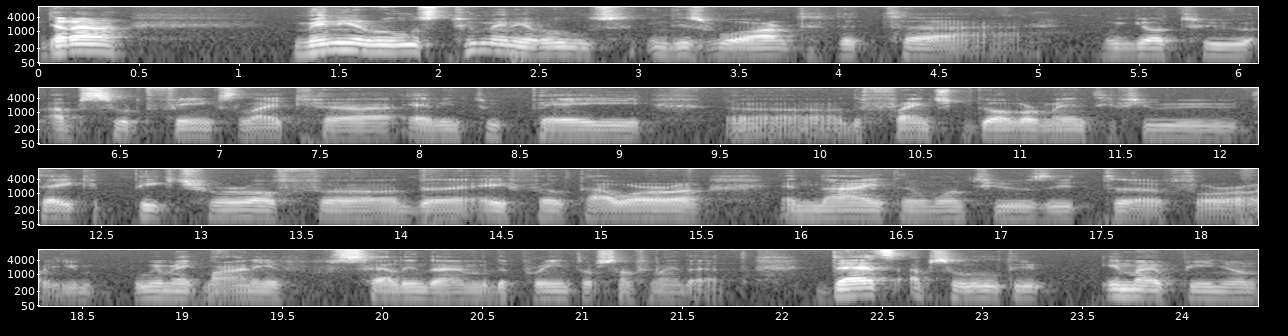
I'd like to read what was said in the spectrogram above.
There are many rules, too many rules in this world that uh, we go to absurd things like uh, having to pay uh, the French government if you take a picture of uh, the Eiffel Tower at night and want to use it uh, for you, we make money selling them the print or something like that. That's absolutely, in my opinion,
